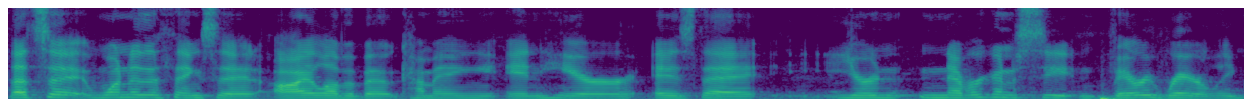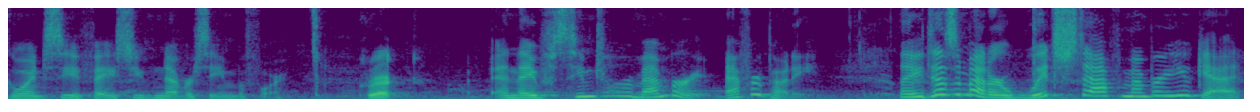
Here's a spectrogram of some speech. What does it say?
That's a, one of the things that I love about coming in here is that you're never going to see, very rarely going to see a face you've never seen before. Correct. And they seem to remember everybody. Like it doesn't matter which staff member you get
